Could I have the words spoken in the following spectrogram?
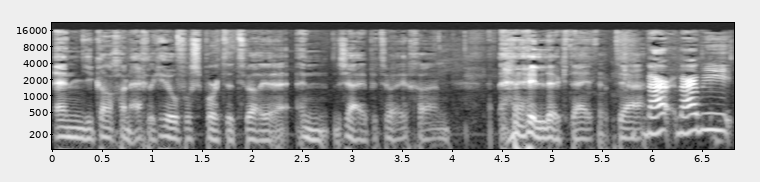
En je kan gewoon eigenlijk heel veel sporten terwijl je, en zuipen terwijl je gewoon een hele leuke tijd hebt. Ja. Waar, waar hebben jullie,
